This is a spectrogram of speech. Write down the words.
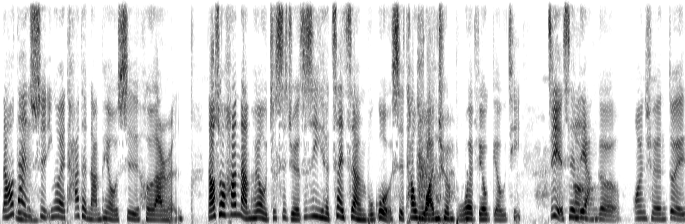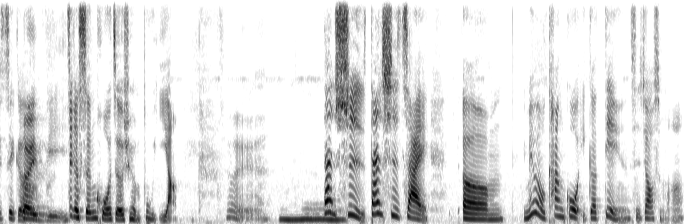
然后，但是因为她的男朋友是荷兰人，嗯、然后说她男朋友就是觉得这是一个再自然不过的事，她完全不会 feel guilty。这也是两个完全对这个对比这个生活哲学很不一样。对，但是但是在，嗯、呃，你们有没有看过一个电影是叫什么？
